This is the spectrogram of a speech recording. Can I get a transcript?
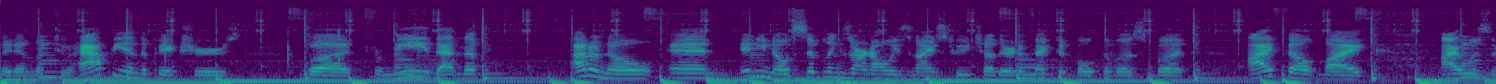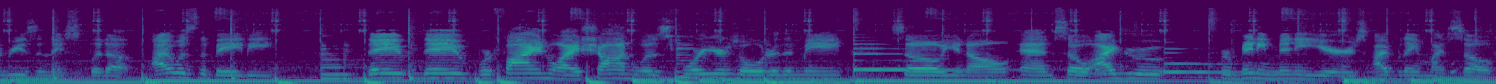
They didn't look too happy in the pictures, but for me, that left. I don't know, and and you know, siblings aren't always nice to each other. It affected both of us, but I felt like I was the reason they split up. I was the baby. They they were fine. Why Sean was four years older than me, so you know, and so I grew for many many years. I blamed myself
